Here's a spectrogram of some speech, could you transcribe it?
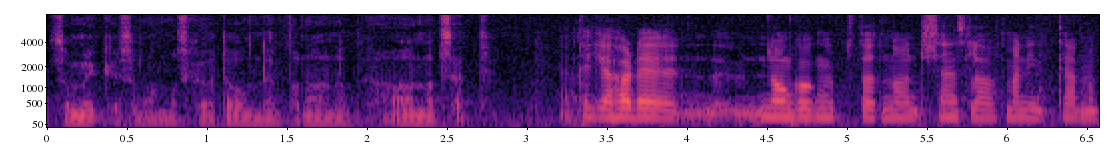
så mycket som man måste sköta om den på något annat, annat sätt. Jag tänker, har det någon gång uppstått någon känsla av att man inte kan,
